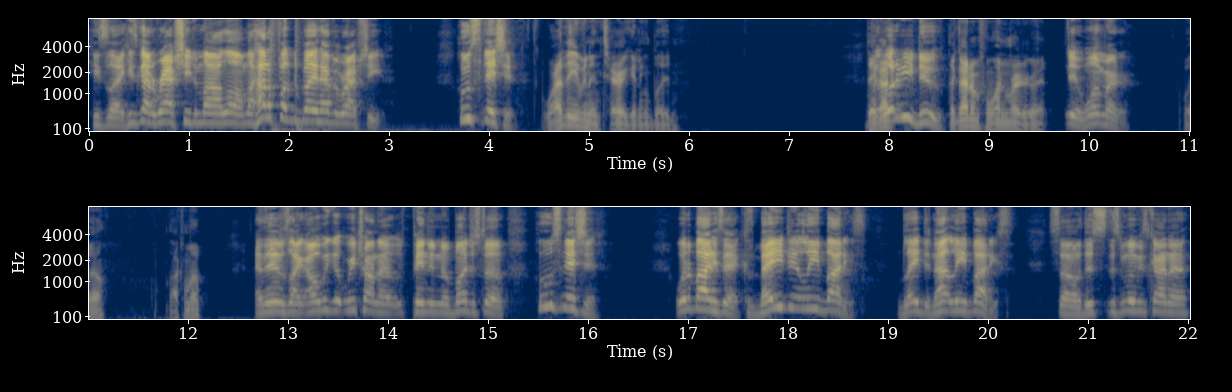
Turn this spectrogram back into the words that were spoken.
He's like he's got a rap sheet a mile long. I'm like, how the fuck did Blade have a rap sheet? Who's snitching? Why are they even interrogating Blade? They Like, got what did he do? they got him for one murder, right? Yeah, one murder. Well, lock him up. And then it was like, oh, we we trying to pin in a bunch of stuff. Who's snitching? Where the bodies at? Because Blade didn't leave bodies. Blade did not leave bodies. So this this movie's kind of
